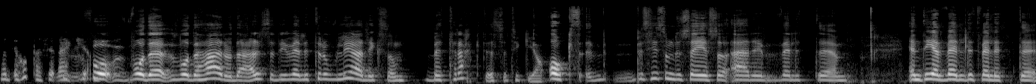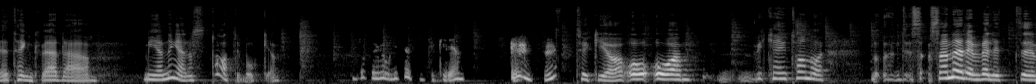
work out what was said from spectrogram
Och det hoppas jag verkligen. På, både, både här och där, så det är väldigt roliga liksom, betraktelser tycker jag. Och precis som du säger så är det väldigt, eh, en del väldigt, väldigt eh, tänkvärda meningar och citat i boken. Det var roligt att du tycker det. Tycker jag. Och, och vi kan ju ta några. Sen är det en väldigt, eh,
